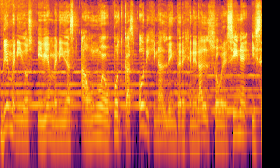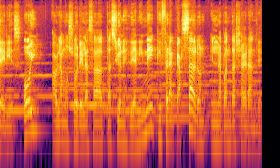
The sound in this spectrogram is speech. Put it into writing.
Bienvenidos y bienvenidas a un nuevo podcast original de interés general sobre cine y series. Hoy hablamos sobre las adaptaciones de anime que fracasaron en la pantalla grande.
